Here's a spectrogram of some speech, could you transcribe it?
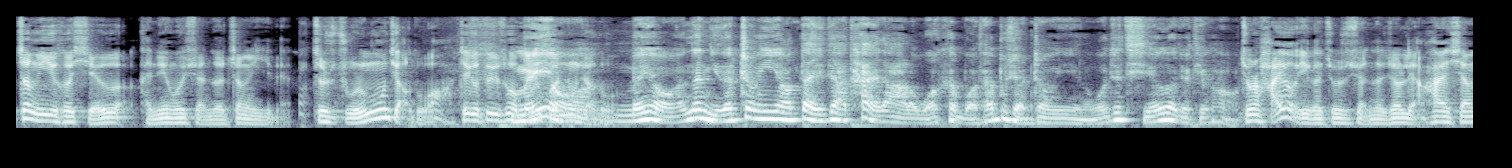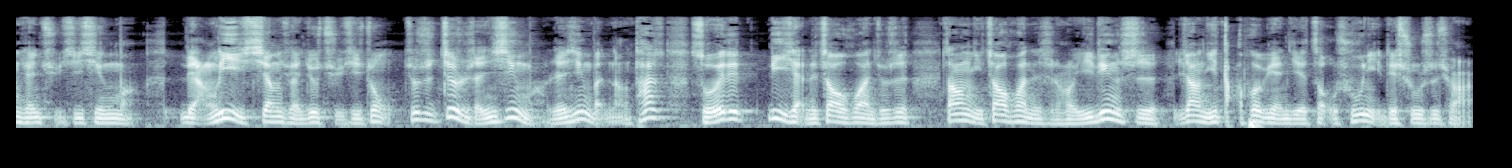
正义和邪恶，肯定会选择正义的。就是主人公角度啊，这个对错没有角度，没有啊。那你的正义要代价太大了，我可我才不选正义呢，我这邪恶就挺好。就是还有一个就是选择叫两害相权取其轻嘛，两利相权就取其重，就是就是人性嘛，人性本能。他所谓的历险的召唤，就是。当你召唤的时候，一定是让你打破边界，走出你的舒适圈。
